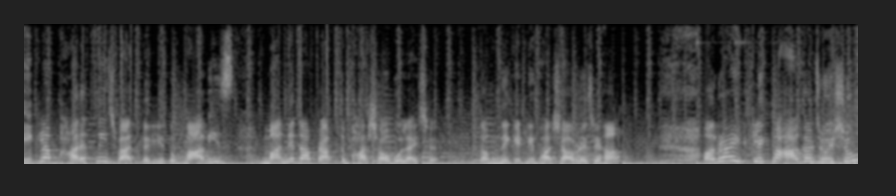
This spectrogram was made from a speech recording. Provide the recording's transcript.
એકલા ભારતની જ વાત કરીએ તો બાવીસ માન્યતા પ્રાપ્ત ભાષાઓ બોલાય છે. તમને કેટલી ભાષા આવડે છે હા? ઓલરાઇટ ક્લિકમાં આગળ જોઈશું.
